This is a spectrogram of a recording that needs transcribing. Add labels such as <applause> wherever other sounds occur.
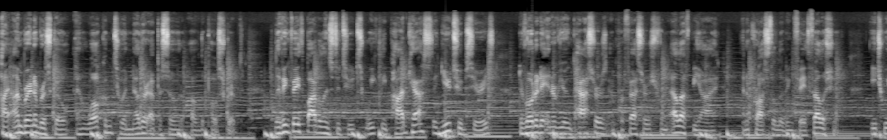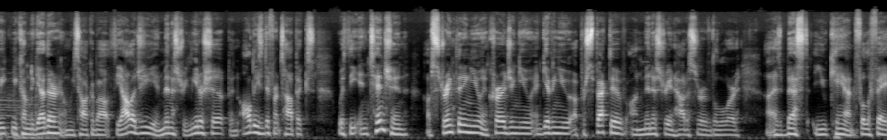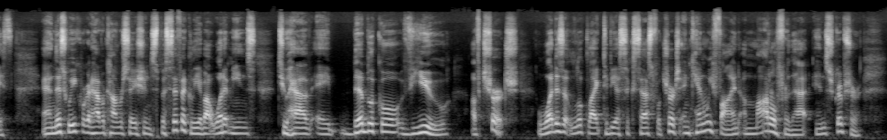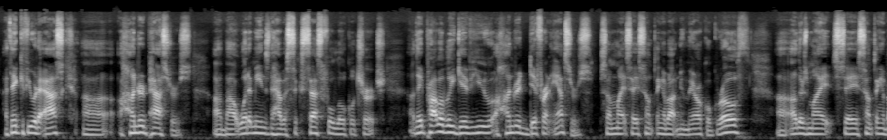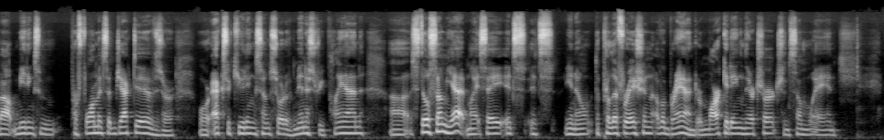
Hi, I'm Brandon Briscoe, and welcome to another episode of The Postscript, Living Faith Bible Institute's weekly podcast and YouTube series devoted to interviewing pastors and professors from LFBI and across the Living Faith Fellowship. Each week we come together and we talk about theology and ministry leadership and all these different topics with the intention of strengthening you, encouraging you, and giving you a perspective on ministry and how to serve the Lord uh, as best you can, full of faith. And this week, we're going to have a conversation specifically about what it means to have a biblical view of church. What does it look like to be a successful church? And can we find a model for that in Scripture? I think if you were to ask uh, 100 pastors about what it means to have a successful local church, uh, they'd probably give you 100 different answers. Some might say something about numerical growth, uh, others might say something about meeting some performance objectives or or executing some sort of ministry plan. Uh, still, some yet might say it's it's you know the proliferation of a brand or marketing their church in some way, and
